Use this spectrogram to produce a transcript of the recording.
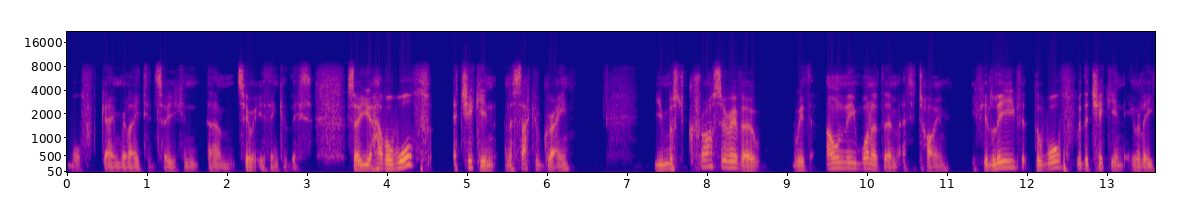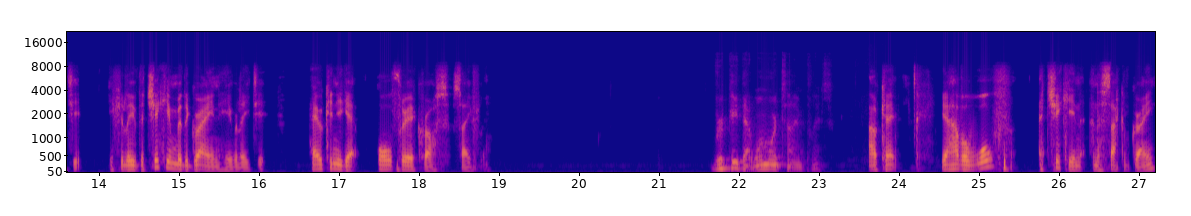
wolf game related so you can um, see what you think of this. So you have a wolf, a chicken, and a sack of grain. You must cross a river with only one of them at a time. If you leave the wolf with the chicken, he will eat it. If you leave the chicken with the grain, he will eat it. How can you get all three across safely? Repeat that one more time, please. Okay. You have a wolf, a chicken, and a sack of grain.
